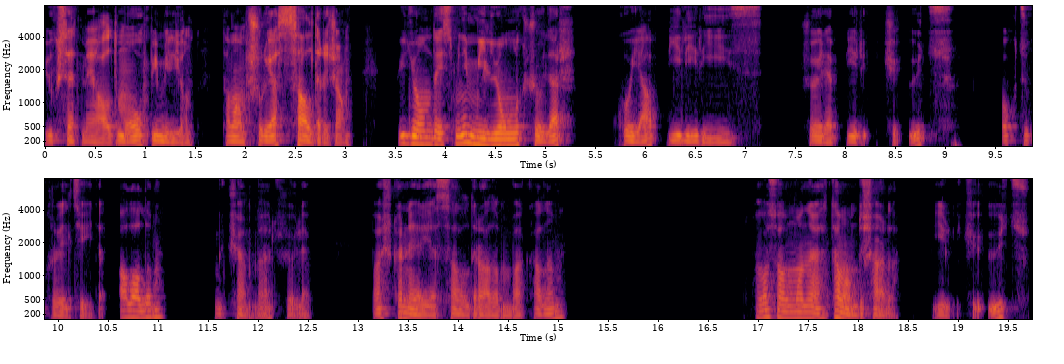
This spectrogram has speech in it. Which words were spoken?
yükseltmeye aldım. Oh 1 milyon. Tamam şuraya saldıracağım. Videonun da ismini milyonluk köyler koyabiliriz. Şöyle 1, 2, 3. Okçu kraliçeyi de alalım. Mükemmel. Şöyle başka nereye saldıralım bakalım. Hava savunma? Tamam dışarıda. 1, 2, 3.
